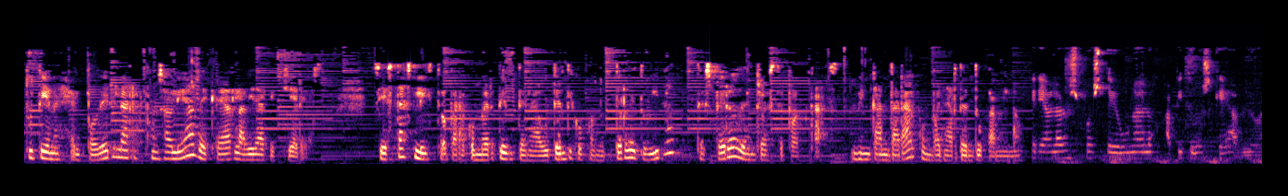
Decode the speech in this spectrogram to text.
tú tienes el poder y la responsabilidad de crear la vida que quieres. Si estás listo para convertirte en el auténtico conductor de tu vida, te espero dentro de este podcast. Me encantará acompañarte en tu camino. Quería hablaros pues, de uno de los capítulos que hablo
